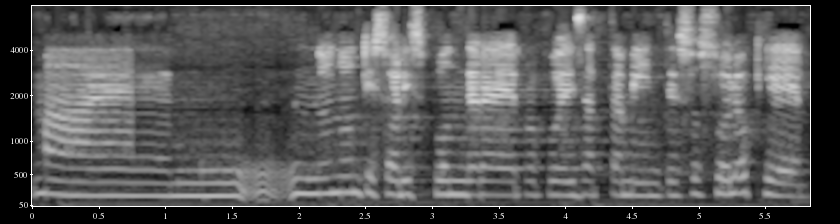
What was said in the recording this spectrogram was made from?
Ma ehm, non, non, ti so rispondere proprio esattamente, so solo che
